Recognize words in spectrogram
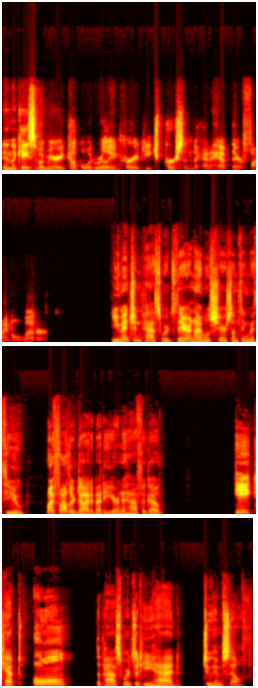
in the case of a married couple would really encourage each person to kind of have their final letter. You mentioned passwords there and i will share something with you. My father died about a year and a half ago. He kept all the passwords that he had to himself.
